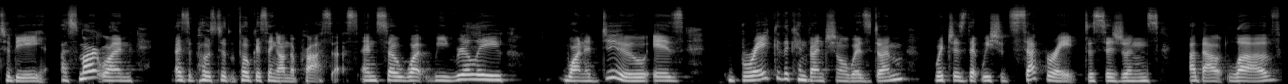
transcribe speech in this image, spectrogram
to be a smart one as opposed to focusing on the process. And so what we really want to do is break the conventional wisdom, which is that we should separate decisions about love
